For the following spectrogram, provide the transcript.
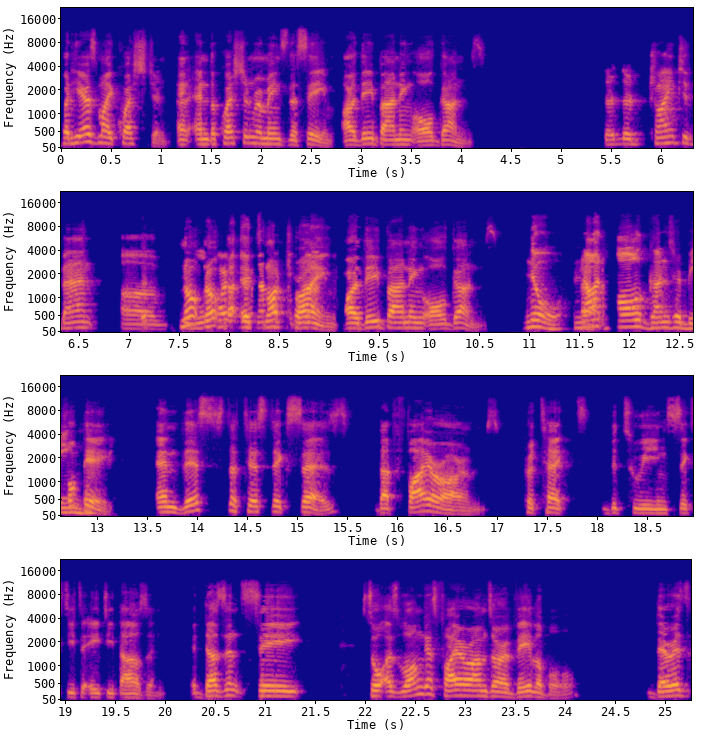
but here's my question, and, and the question remains the same: Are they banning all guns? They're they're trying to ban. Uh, no, no, it's not trying. Are they banning all guns? No, not uh, all guns are being. Okay, banned. and this statistic says that firearms protect between sixty to eighty thousand. It doesn't say. So as long as firearms are available, there is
